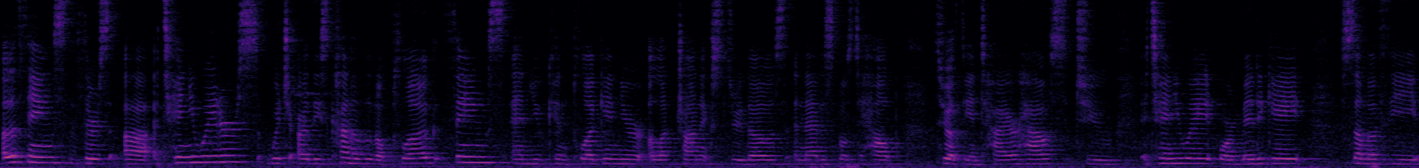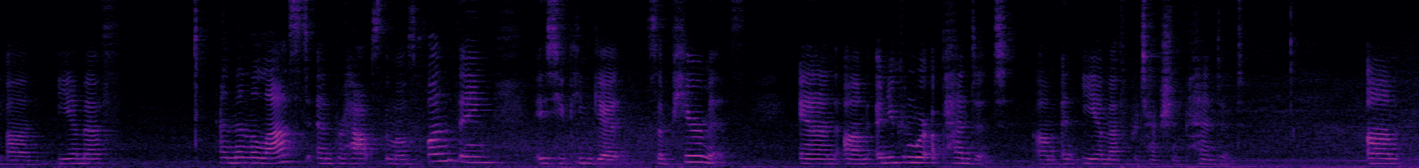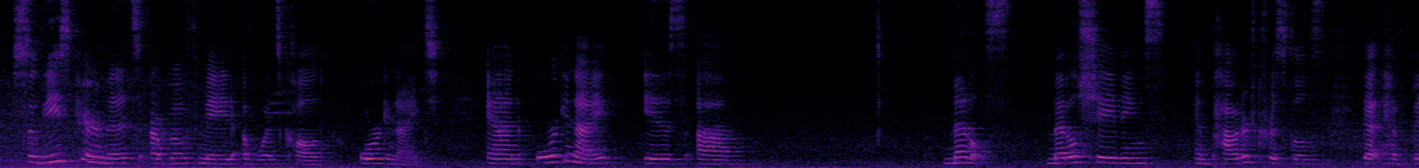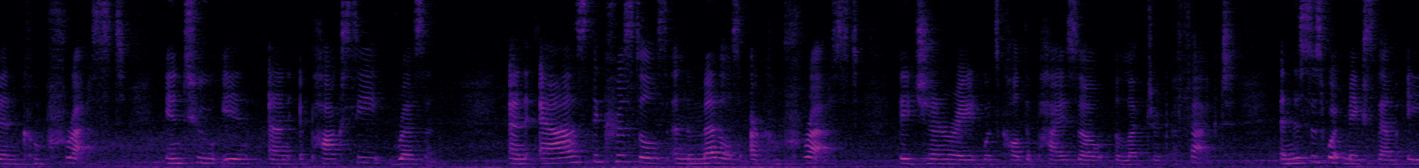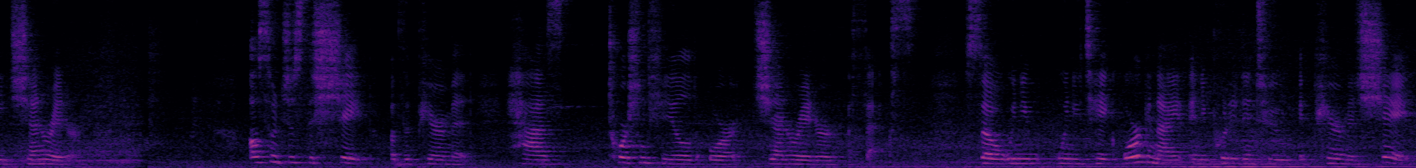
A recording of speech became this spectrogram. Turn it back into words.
other things, there's uh, attenuators, which are these kind of little plug things, and you can plug in your electronics through those, and that is supposed to help throughout the entire house to attenuate or mitigate some of the um, EMF. And then the last and perhaps the most fun thing is you can get some pyramids. And, um, and you can wear a pendant, um, an EMF protection pendant. So these pyramids are both made of what's called orgonite. And orgonite is um, metals, metal shavings and powdered crystals that have been compressed into in an epoxy resin. And as the crystals and the metals are compressed, they generate what's called the piezoelectric effect. And this is what makes them a generator. Also, just the shape of the pyramid has torsion field or generator effects. So when you, when you take orgonite and you put it into a pyramid shape,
